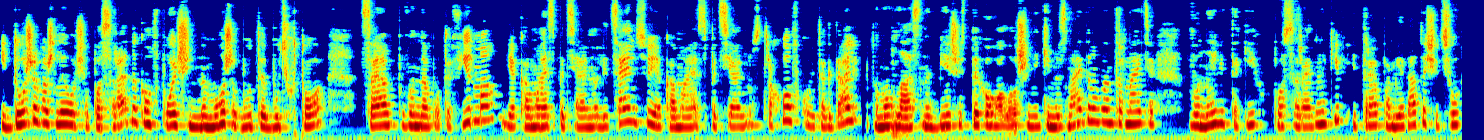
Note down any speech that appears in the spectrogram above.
І дуже важливо, що посередником в Польщі не може бути будь-хто. Це повинна бути фірма, яка має спеціальну ліцензію, яка має спеціальну страховку і так далі. Тому, власне, більшість тих оголошень, які ми знайдемо в інтернеті, вони від таких посередників, і треба пам'ятати, що цю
